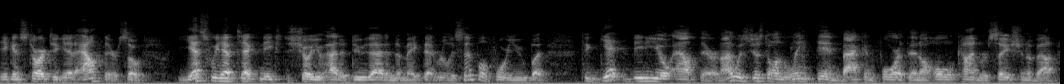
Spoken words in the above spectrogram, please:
You can start to get out there. So yes, we have techniques to show you how to do that and to make that really simple for you. But to get video out there, and I was just on LinkedIn back and forth in a whole conversation about,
